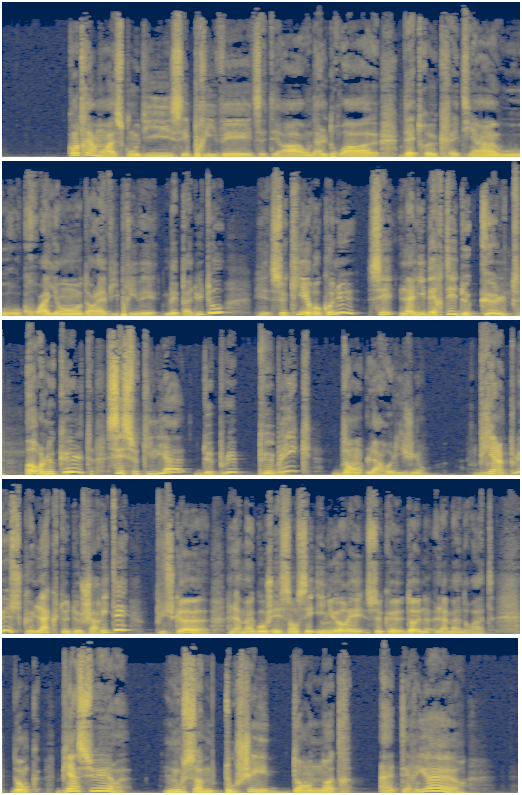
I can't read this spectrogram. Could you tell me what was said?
Contrairement à ce qu'on dit, c'est privé, etc., on a le droit euh, d'être chrétien ou croyant dans la vie privée, mais pas du tout. Ce qui est reconnu, c'est la liberté de culte. Or, le culte, c'est ce qu'il y a de plus public dans la religion, bien plus que l'acte de charité, puisque la main gauche est censée ignorer ce que donne la main droite. Donc, bien sûr, nous sommes touchés dans notre intérieur,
